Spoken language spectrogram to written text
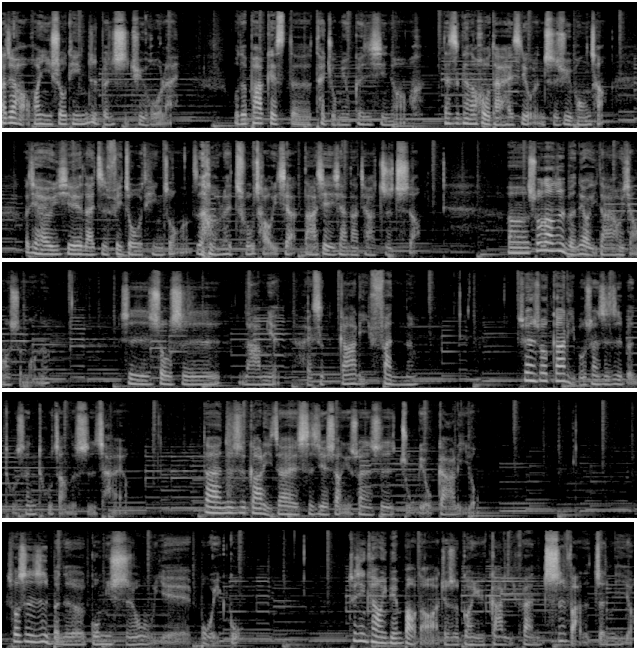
大家好，欢迎收听《日本死去活来》。我的 podcast 太久没有更新哦，但是看到后台还是有人持续捧场，而且还有一些来自非洲的听众啊，只好来除草一下，答谢一下大家的支持啊。呃，说到日本料理，大家会想到什么呢？是寿司、拉面，还是咖喱饭呢？虽然说咖喱不算是日本土生土长的食材哦。但日式咖喱在世界上也算是主流咖喱喽。说是日本的国民食物也不为过。最近看到一篇报道啊，就是关于咖喱饭吃法的争议哦。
